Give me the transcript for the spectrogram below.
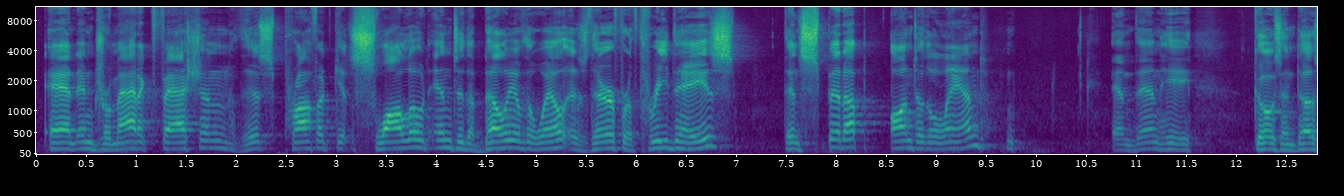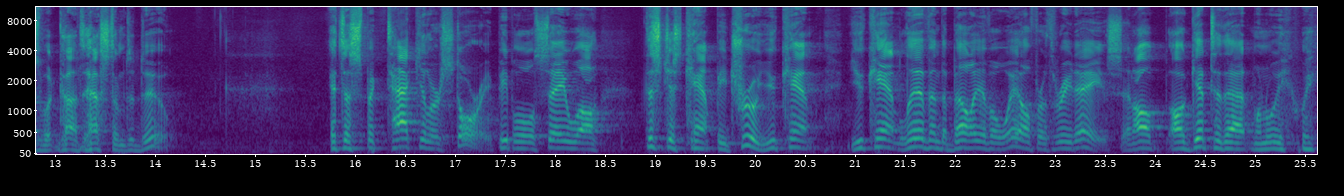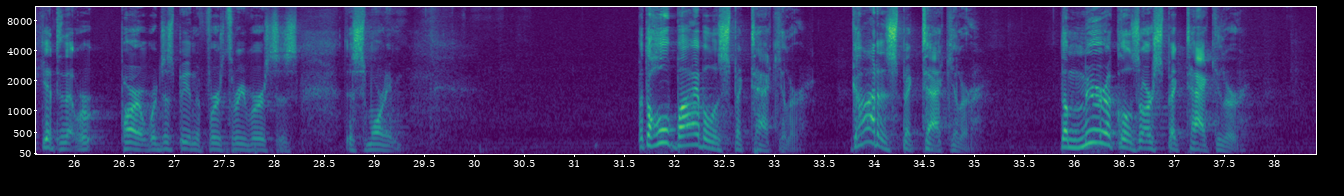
And in dramatic fashion, this prophet gets swallowed into the belly of the whale, is there for three days, then spit up onto the land, and then he goes and does what God's asked him to do. It's a spectacular story. People will say, well, this just can't be true. You can't, you can't live in the belly of a whale for three days. And I'll, I'll get to that when we, we get to that part. We're just being the first three verses this morning. But the whole Bible is spectacular. God is spectacular. The miracles are spectacular.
